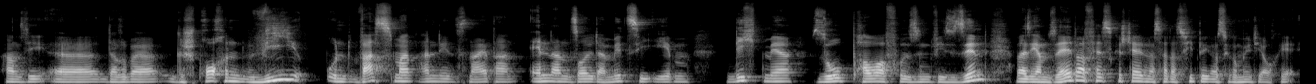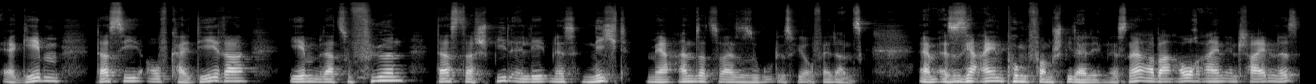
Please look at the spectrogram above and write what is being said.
haben sie äh, darüber gesprochen, wie und was man an den Snipern ändern soll, damit sie eben nicht mehr so powerful sind, wie sie sind, weil sie haben selber festgestellt, und das hat das Feedback aus der Community auch ergeben, dass sie auf Caldera eben dazu führen, dass das Spielerlebnis nicht mehr ansatzweise so gut ist wie auf Verdansk. Ähm, es ist ja ein Punkt vom Spielerlebnis, ne? aber auch ein entscheidendes.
